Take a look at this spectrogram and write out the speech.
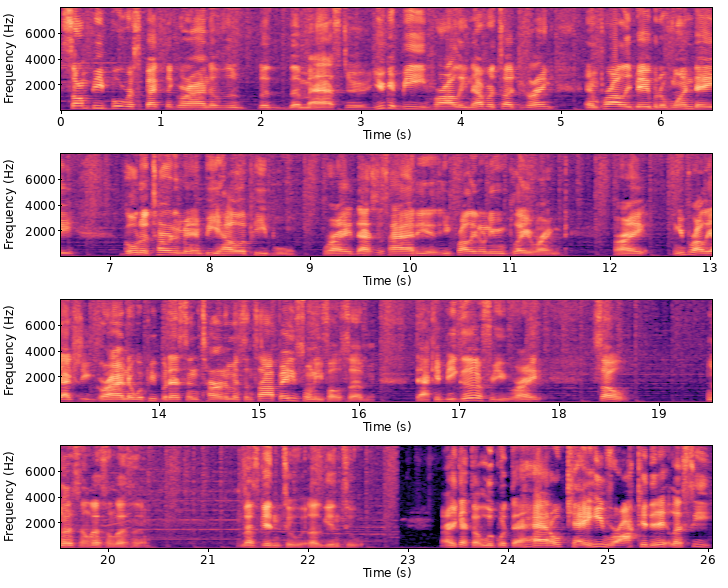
some people respect the grind of the, the, the master. You could be probably never touch rank and probably be able to one day go to tournament and be hella people, right? That's just how it is. You probably don't even play ranked, right? You probably actually grind it with people that's in tournaments and top 8 24-7. That could be good for you, right? So, listen, listen, listen. Let's get into it. Let's get into it. All right, he got the Luke with the hat. Okay, he rocketed it. Let's see.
